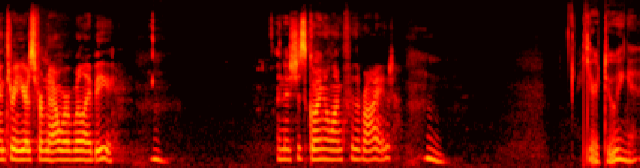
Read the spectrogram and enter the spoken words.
And three years from now, where will I be? Hmm. And it's just going along for the ride. Hmm. You're doing it.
